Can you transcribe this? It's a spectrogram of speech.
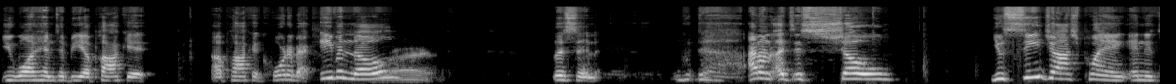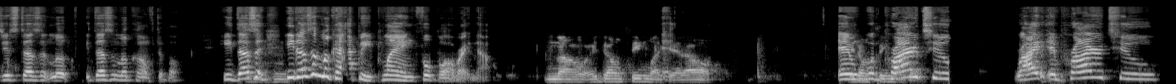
you want him to be a pocket a pocket quarterback, even though Right. listen, I don't. I just show you see Josh playing, and it just doesn't look. It doesn't look comfortable. He doesn't. Mhm. He doesn't look happy playing football right now. No, it don't seem like it at all. And seem prior like to, right, and prior to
